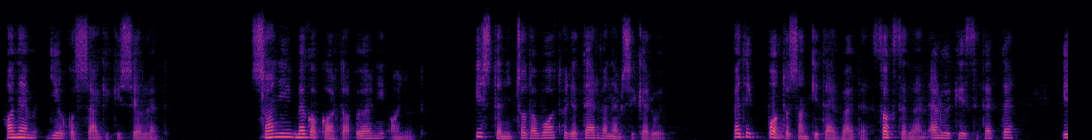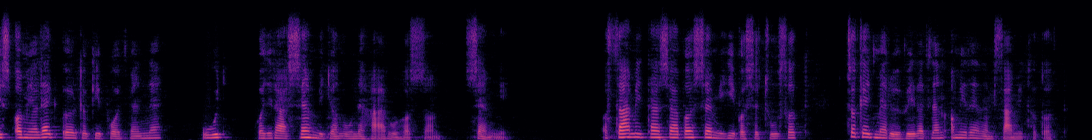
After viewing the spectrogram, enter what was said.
hanem gyilkossági kísérlet. Sanyi meg akarta ölni anyut. Isteni csoda volt, hogy a terve nem sikerült. Pedig pontosan kitervelte, szakszerűen előkészítette, és ami a legördögibb volt benne, úgy, hogy rá semmi gyanú ne hárulhasson. Semmi. A számításában semmi hiba se csúszott, csak egy merő véletlen, amire nem számíthatott.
